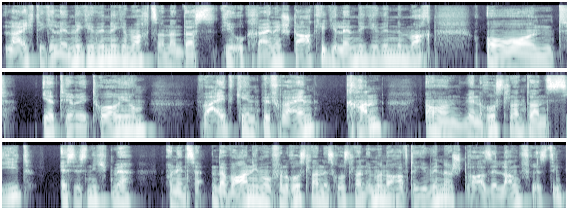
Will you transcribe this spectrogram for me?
leichte Geländegewinne gemacht, sondern dass die Ukraine starke Geländegewinne macht und ihr Territorium weitgehend befreien kann. Und wenn Russland dann sieht, es ist nicht mehr und in der Wahrnehmung von Russland ist Russland immer noch auf der Gewinnerstraße langfristig,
